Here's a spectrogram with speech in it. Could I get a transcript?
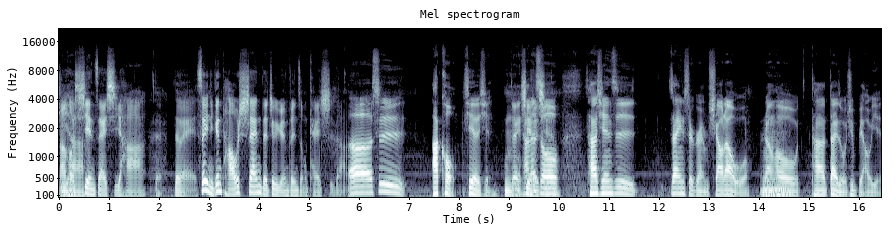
然后现在嘻哈，对。对，所以你跟陶山的这个缘分怎么开始的？呃，是阿寇谢和弦，对他那时候，他先是在 Instagram 笑到我，然后他带着我去表演，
